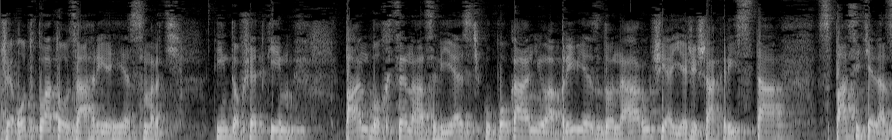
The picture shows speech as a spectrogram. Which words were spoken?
že odplatou za hriech je smrť. Týmto všetkým Pán Boh chce nás viesť ku pokániu a priviesť do náručia Ježiša Krista, spasiteľa z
